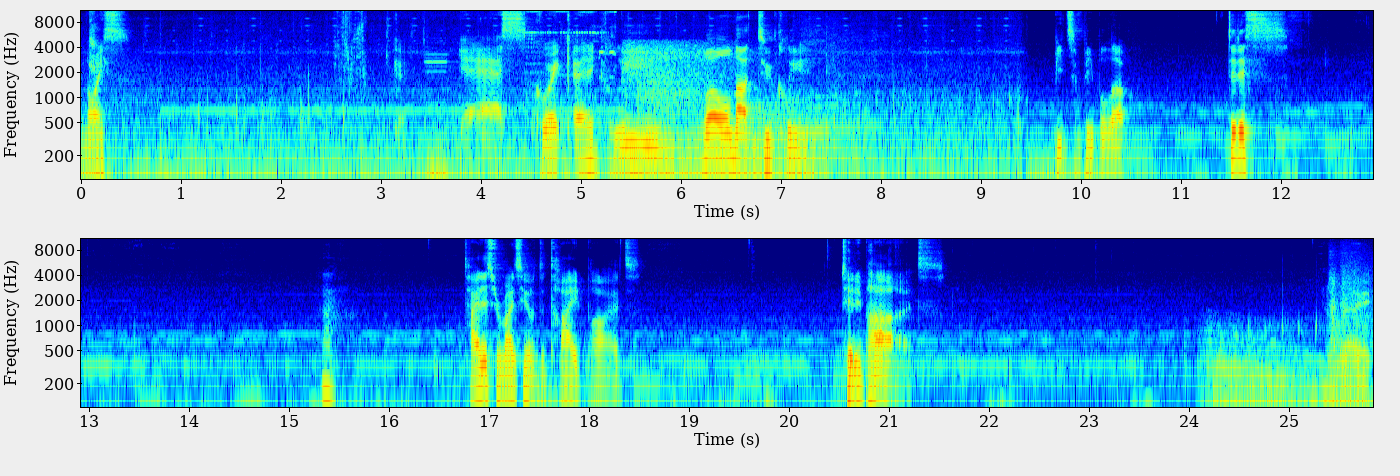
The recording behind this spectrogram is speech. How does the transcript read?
Nice. Okay. Yes, quick and clean. Well, not too clean. Beat some people up. Do this. Hmm. Huh. Titus reminds me of the Tide Pods. Titty Pods. Alright.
